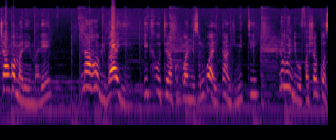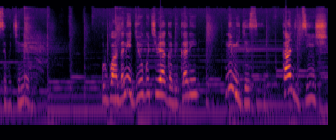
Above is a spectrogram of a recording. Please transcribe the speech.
cyangwa maremare n'aho bibaye ikihutira kurwanya izo ndwara itanga imiti n'ubundi bufasha bwose bukenewe. U rwanda ni igihugu cy'ibiyaga bigari n'imigezi kandi byinshi.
